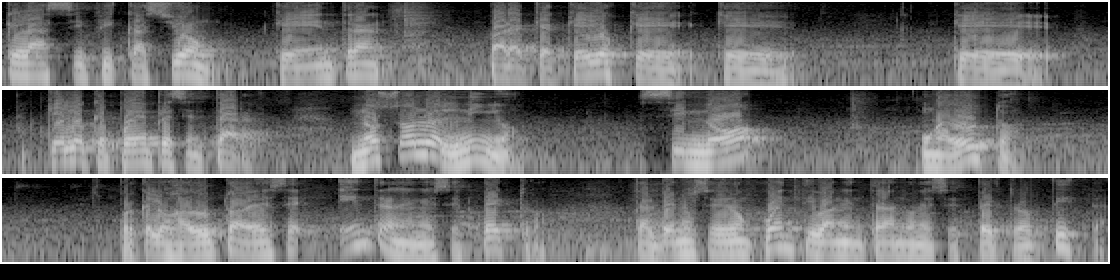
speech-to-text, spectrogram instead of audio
clasificación que entran para que aquellos que, que que, qué es lo que pueden presentar. No solo el niño, sino un adulto. Porque los adultos a veces entran en ese espectro. Tal vez no se dieron cuenta y van entrando en ese espectro autista.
